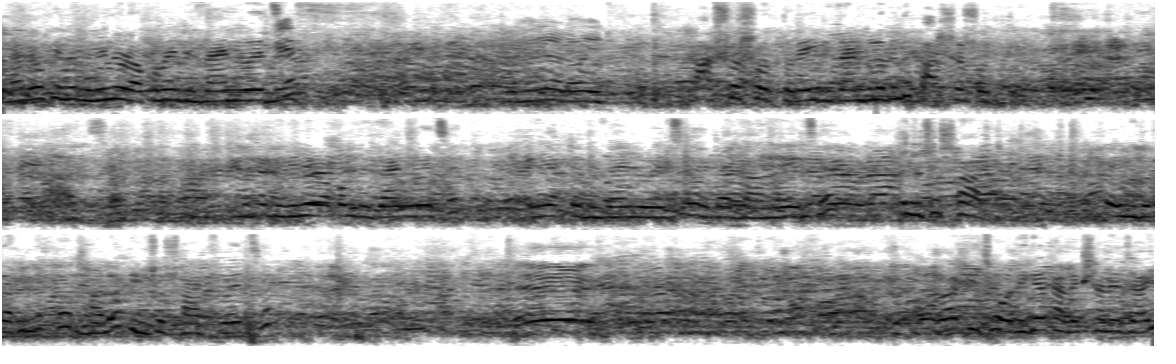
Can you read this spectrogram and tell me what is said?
এখানেও কিন্তু বিভিন্ন রকমের ডিজাইন রয়েছে পাঁচশো সত্তর, এই ডিজাইনগুলো কিন্তু পাঁচশো সত্তর। আচ্ছা। বিভিন্ন রকম ডিজাইন রয়েছে। এই একটা ডিজাইন রয়েছে, এটার দাম রয়েছে তিনশো ষাট। এই জুতোটা কিন্তু খুব ভালো, তিনশো ষাট রয়েছে। এবার কিছু ওদিকের কালেকশানে যাই।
